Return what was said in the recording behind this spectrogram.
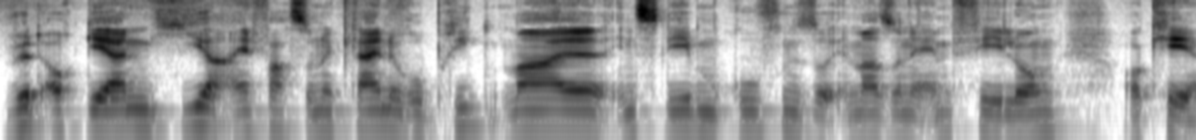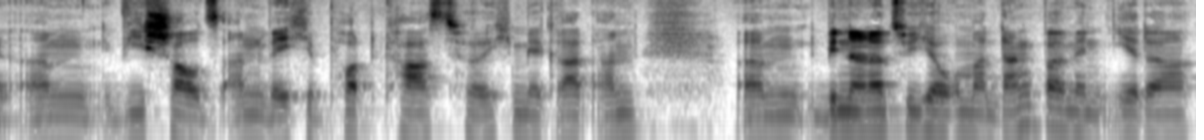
würde auch gern hier einfach so eine kleine Rubrik mal ins Leben rufen, so immer so eine Empfehlung. Okay, ähm, wie schaut's an? Welche Podcast höre ich mir gerade an? Ähm, bin da natürlich auch immer dankbar, wenn ihr da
